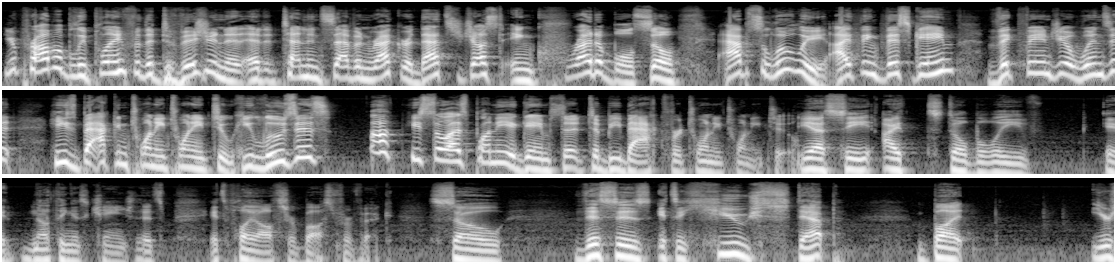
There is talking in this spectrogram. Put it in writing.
you're probably playing for the division at, at a 10 and 7 record. That's just incredible. So, absolutely, I think this game, Vic Fangio wins it. He's back in 2022. He loses, ah, he still has plenty of games to, to be back for 2022. Yeah, see, I still believe it. Nothing has changed. It's it's playoffs or bust for Vic. So this is it's a huge step, but you're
